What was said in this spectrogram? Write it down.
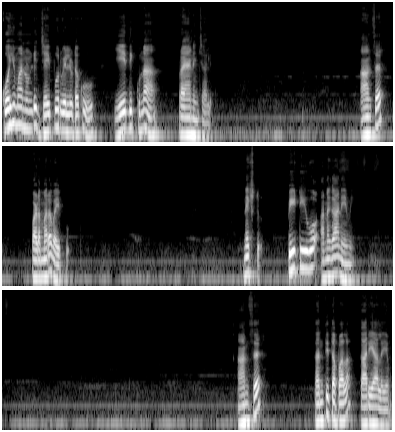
Kohima నుండి జైపూర్ వెళ్ళుటకు ఏ దిక్కున ప్రయాణించాలి? ఆన్సర్ పడమర వైపు. నెక్స్ట్ పీటీఓ అనగానేమి? ఆన్సర్ తంతి తపాల కార్యాలయం.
